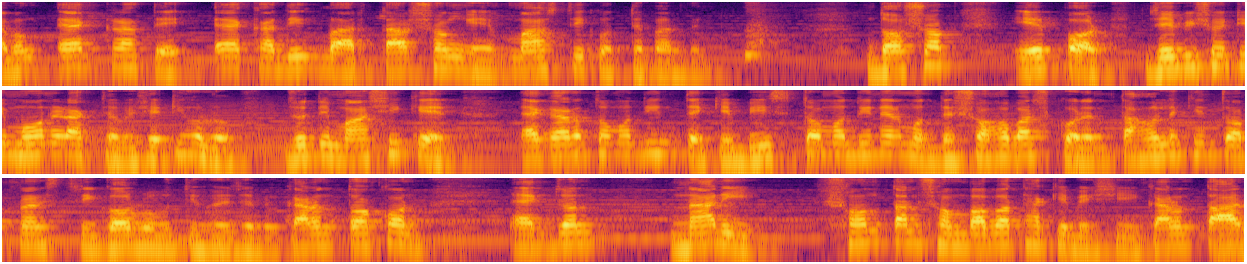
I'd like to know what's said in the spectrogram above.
এবং এক রাতে একাধিকবার তার সঙ্গে মাস্তি করতে পারবেন। দর্শক এরপর যে বিষয়টি মনে রাখতে হবে সেটি হলো, যদি মাসিকের এগারোতম দিন থেকে বিশতম দিনের মধ্যে সহবাস করেন, তাহলে কিন্তু আপনার স্ত্রী গর্ভবতী হয়ে যাবে। কারণ তখন একজন নারী সন্তান সম্ভাবনা থাকে বেশি, কারণ তার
